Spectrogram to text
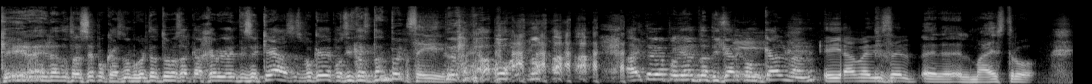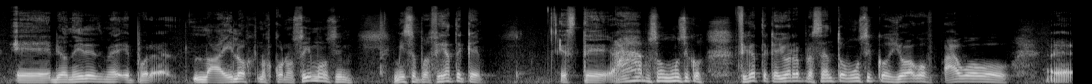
que era- eran otras épocas, ¿no? Porque ahorita tú vas al cajero y él te dice, ¿qué haces? ¿Por qué depositas tanto? Sí. Ahí te voy a poder platicar con calma, ¿no? Y ya me dice el, el- el maestro eh, Leonides, me- ahí los- nos conocimos y me dice, pues fíjate que, este, ah, pues son músicos. Fíjate que yo represento músicos, yo hago, hago eh,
